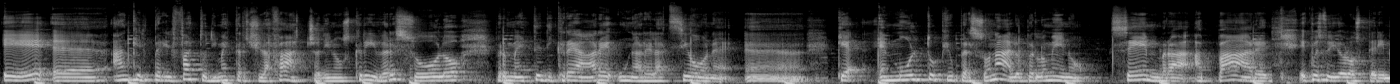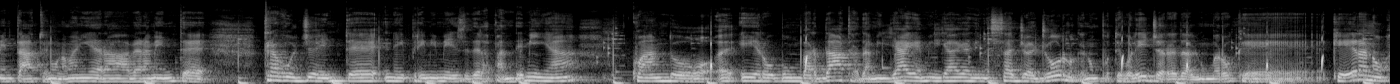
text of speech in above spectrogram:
e eh, anche per il fatto di metterci la faccia, di non scrivere solo, permette di creare una relazione eh, che è molto più personale o perlomeno sembra, appare e questo io l'ho sperimentato in una maniera veramente travolgente nei primi mesi della pandemia, quando eh, ero bombardata da migliaia e migliaia di messaggi al giorno che non potevo leggere dal numero che, che erano,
